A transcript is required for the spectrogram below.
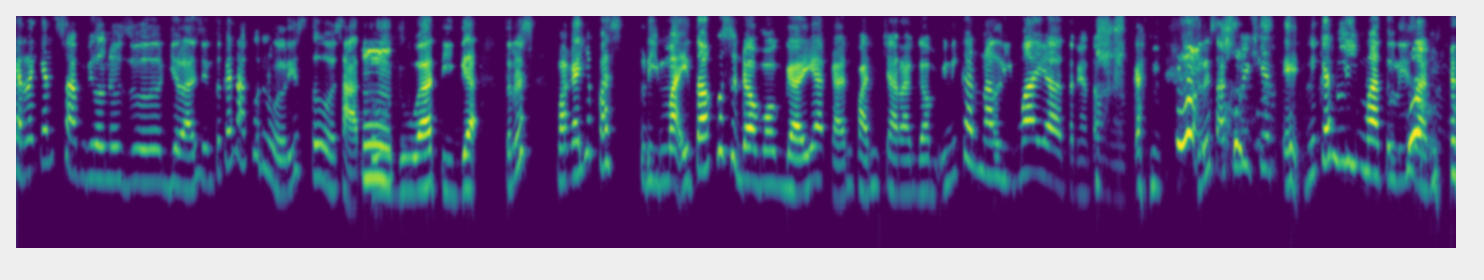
karena kan sambil nuzul jelasin tuh kan aku nulis tuh satu hmm. dua tiga terus makanya pas lima itu aku sudah mau gaya kan pancaragam ini karena lima ya ternyata bukan terus aku mikir eh ini kan lima tulisannya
